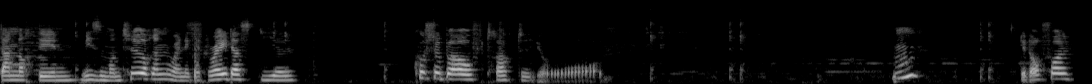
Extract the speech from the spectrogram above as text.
dann noch den Wiese Monteurin, Renegade Raider Stil, Kuschelbeauftragte, jo. Hm? Geht auch voll.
